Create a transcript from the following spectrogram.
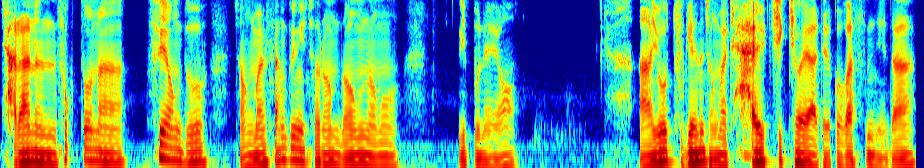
자라는 속도나 수영도 정말 쌍둥이처럼 너무너무 이쁘네요. 아, 요 두 개는 정말 잘 지켜야 될 것 같습니다.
